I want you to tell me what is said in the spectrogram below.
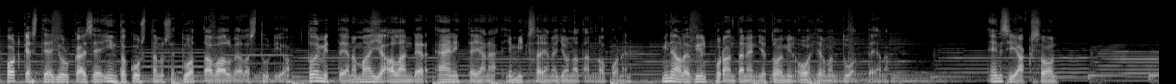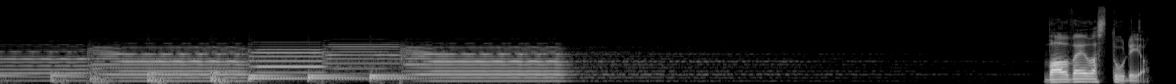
podcastia julkaisee Intokustannus ja tuottaa Valveella Studio. Toimittajana Maija Alander, äänittäjänä ja miksaajana Jonatan Noponen. Minä olen Vilppu Rantanen ja toimin ohjelman tuottajana. Ensi jaksoon. Valveilla Studio.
